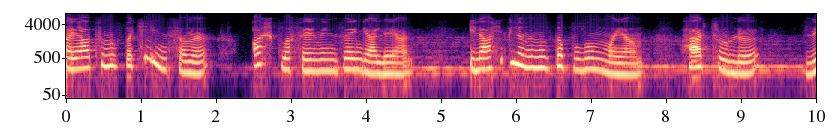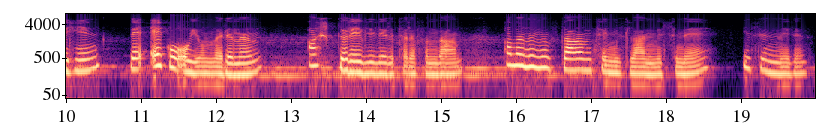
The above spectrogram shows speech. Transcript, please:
Hayatınızdaki insanı aşkla sevmenizi engelleyen, ilahi planınızda bulunmayan her türlü zihin ve ego oyunlarının aşk görevlileri tarafından alanınızdan temizlenmesine izin verin.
